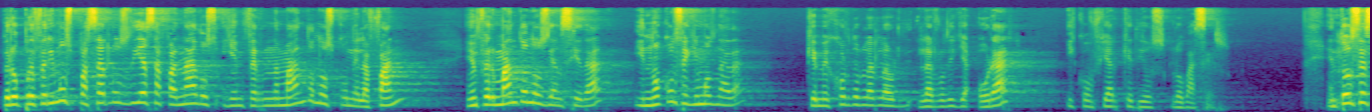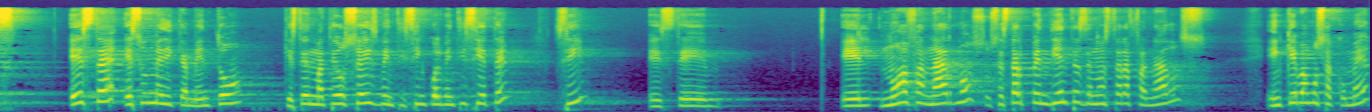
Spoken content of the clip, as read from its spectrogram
Pero preferimos pasar los días afanados y enfermándonos con el afán, enfermándonos de ansiedad y no conseguimos nada, que mejor doblar la, la rodilla, orar y confiar que Dios lo va a hacer. Entonces, este es un medicamento que está en Mateo 6, 25 al 27, ¿sí? Este, el no afanarnos, o sea, estar pendientes de no estar afanados, en qué vamos a comer,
